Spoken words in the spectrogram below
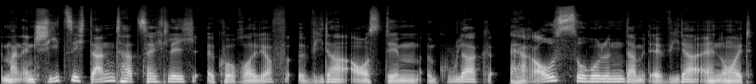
man entschied sich dann tatsächlich, äh, Korolev wieder aus dem Gulag herauszuholen, damit er wieder erneut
